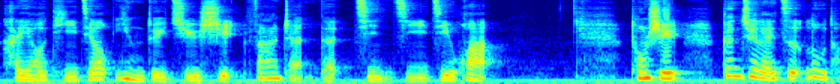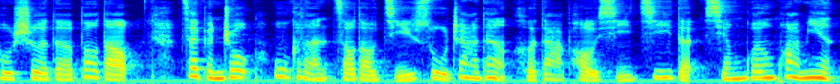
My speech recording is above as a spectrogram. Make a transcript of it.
还要提交应对局势发展的紧急计划。同时，根据来自路透社的报道，在本周乌克兰遭到急速炸弹和大炮袭击的相关画面，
